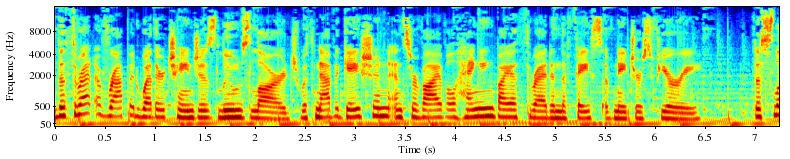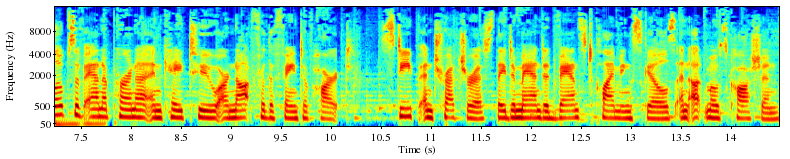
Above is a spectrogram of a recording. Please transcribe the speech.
The threat of rapid weather changes looms large, with navigation and survival hanging by a thread in the face of nature's fury. The slopes of Annapurna and K2 are not for the faint of heart. Steep and treacherous, they demand advanced climbing skills and utmost caution.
